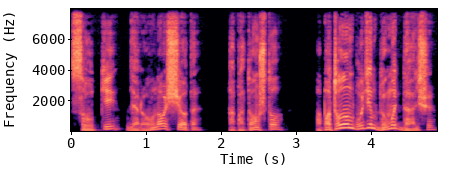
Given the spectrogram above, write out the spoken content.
«Сутки для ровного счета. А потом что?» «А потом будем думать дальше».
